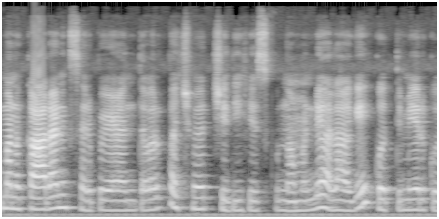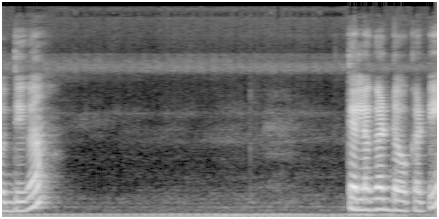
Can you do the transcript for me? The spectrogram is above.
మన కారానికి సరిపోయేంత వరకు పచ్చిమిర్చి తీసేసుకుందామండి. అలాగే కొత్తిమీర కొద్దిగా తెల్లగడ్డ ఒకటి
